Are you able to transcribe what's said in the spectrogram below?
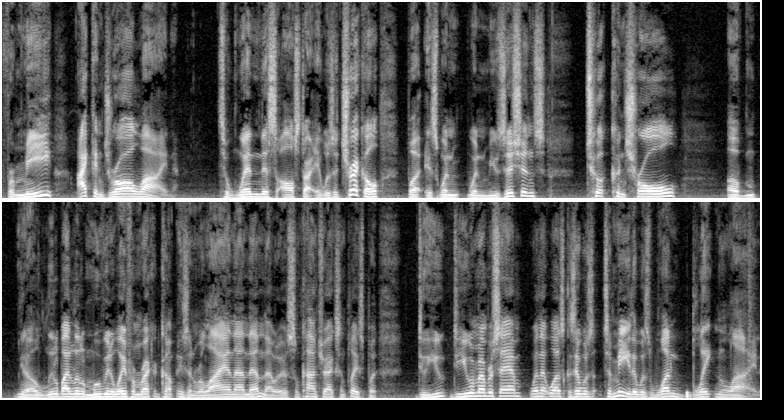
for me, I can draw a line to when this all started. It was a trickle, but it's when when musicians took control of you know little by little moving away from record companies and relying on them. Now there was some contracts in place, but do you do you remember Sam when that was? Because there was to me there was one blatant line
